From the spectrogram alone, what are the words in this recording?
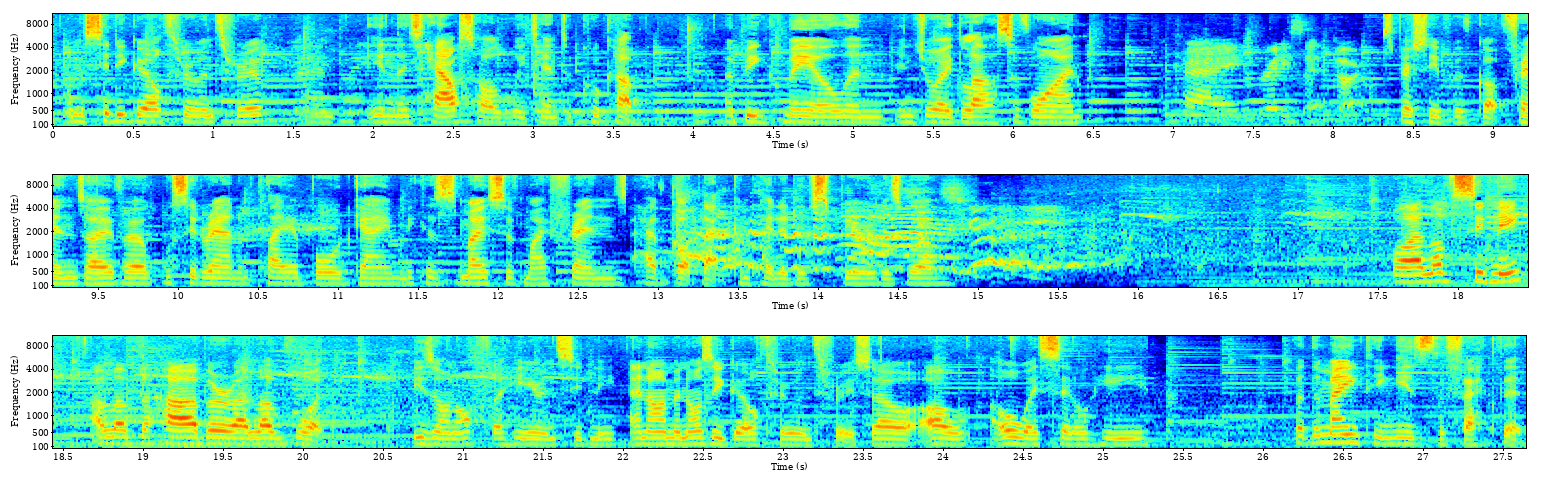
I'm a city girl through and through and in this household we tend to cook up a big meal and enjoy a glass of wine. Okay, ready, set, go. Especially if we've got friends over, we'll sit around and play a board game because most of my friends have got that competitive spirit as well. Well, I love Sydney. I love the harbour. I love what is on offer here in Sydney. And I'm an Aussie girl through and through, so I'll always settle here. But the main thing is the fact that,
